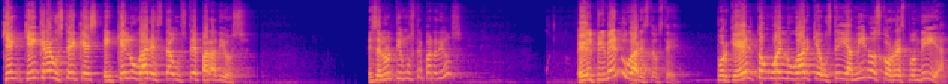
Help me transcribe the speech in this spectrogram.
¿Quién, quién cree usted que es, en qué lugar está usted para Dios? ¿Es el último usted para Dios? En el primer lugar está usted. Porque Él tomó el lugar que a usted y a mí nos correspondía.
